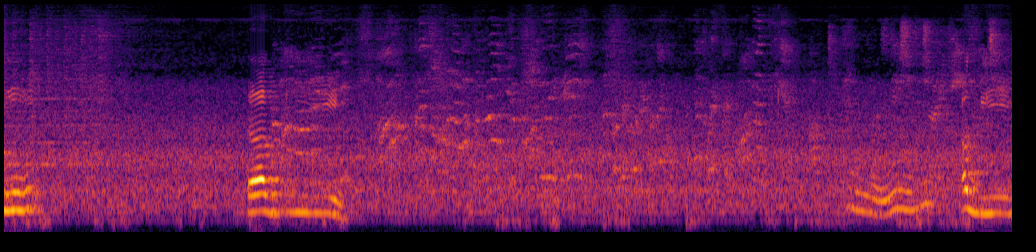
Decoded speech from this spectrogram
comum aqui. Aqui.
